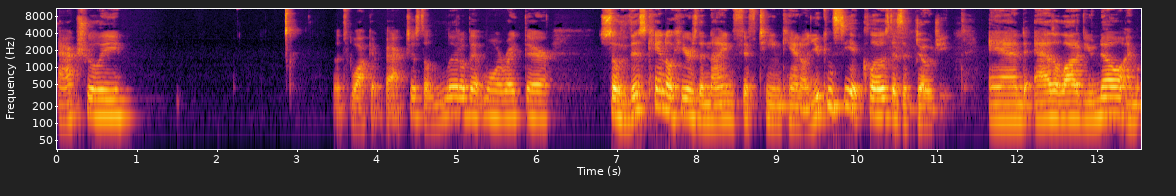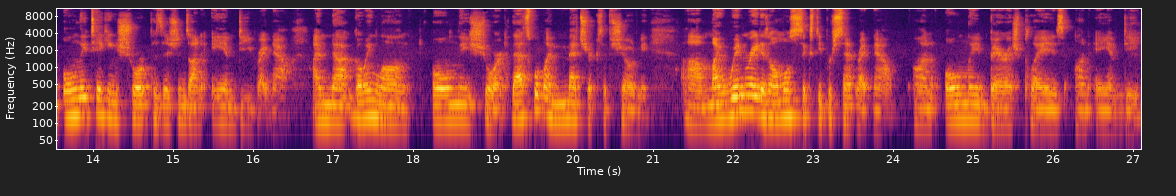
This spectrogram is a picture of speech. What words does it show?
actually Let's walk it back just a little bit more right there. So this candle here is the 915 candle. You can see it closed as a doji. And as a lot of you know, I'm only taking short positions on AMD right now. I'm not going long, only short. That's what my metrics have showed me. Um, my win rate is almost 60% right now on only bearish plays on AMD.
